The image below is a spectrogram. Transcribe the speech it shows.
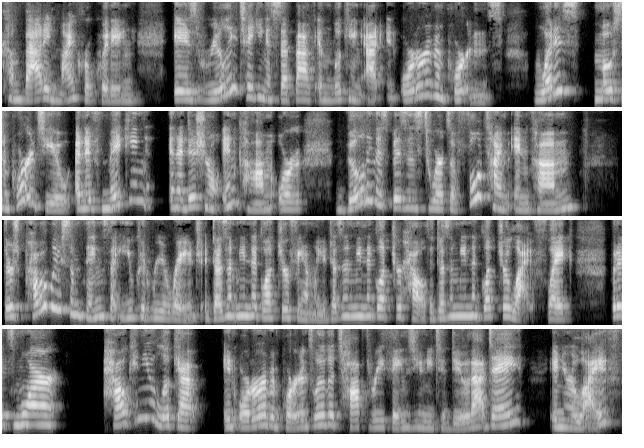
combating micro quitting is really taking a step back and looking at an order of importance. What is most important to you? And if making an additional income or building this business to where it's a full-time income there's probably some things that you could rearrange. It doesn't mean neglect your family. It doesn't mean neglect your health. It doesn't mean neglect your life. Like but it's more how can you look at in order of importance? What are the top 3 things you need to do that day in your life?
